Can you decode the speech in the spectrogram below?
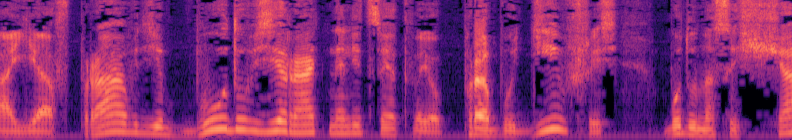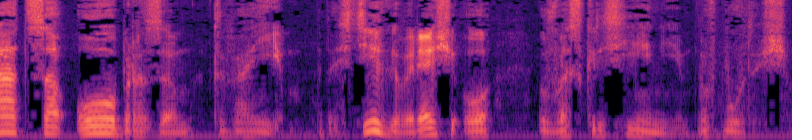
«А я в правде буду взирать на лице Твое, пробудившись, буду насыщаться образом Твоим». Это стих, говорящий о воскресении в будущем.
